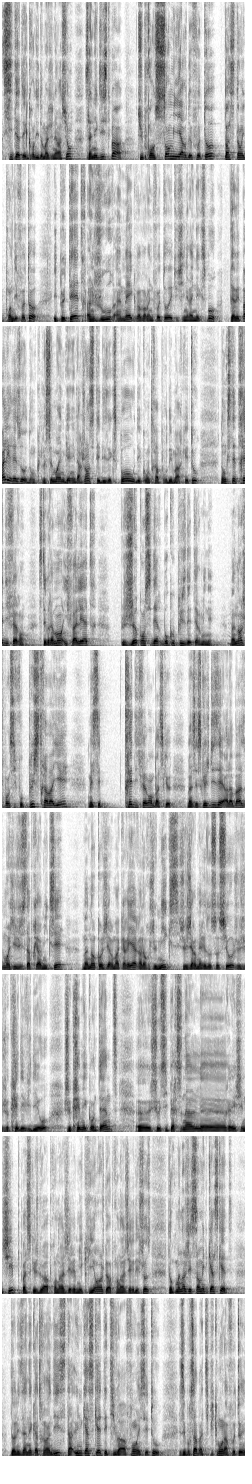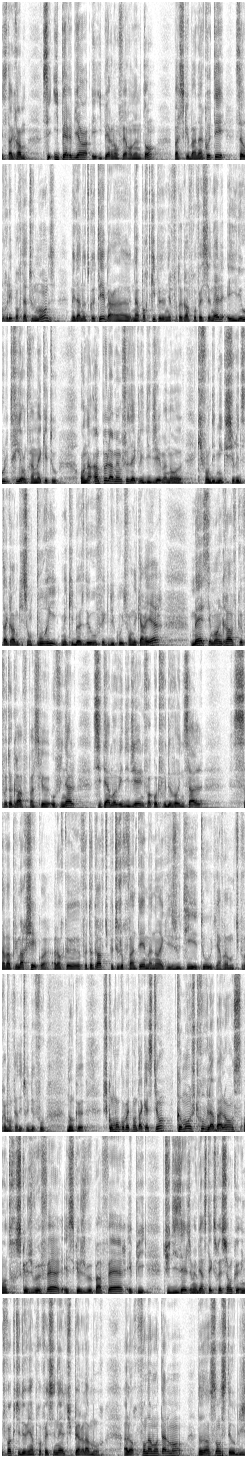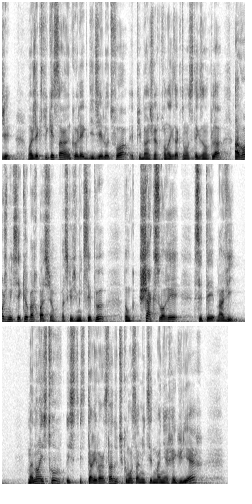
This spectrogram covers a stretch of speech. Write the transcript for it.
Si tu as grandi dans ma génération, ça n'existe pas. Tu prends 100 milliards de photos tu as envie de prendre des photos. Et peut-être un jour, un mec va avoir une photo et tu signeras une expo. Tu n'avais pas les réseaux, donc le seul moyen de gagner de l'argent, c'était des expos ou des contrats pour des marques et tout. Donc c'était très différent. C'était vraiment, il fallait être, je considère, beaucoup plus déterminé. Maintenant, je pense qu'il faut plus travailler, mais c'est très différent parce que ben, c'est ce que je disais. À la base, moi, j'ai juste appris à mixer. Maintenant, quand je gère ma carrière, alors je mixe, je gère mes réseaux sociaux, je, crée des vidéos, je crée mes contents. Euh, je suis aussi personal euh, relationship parce que je dois apprendre à gérer mes clients, je dois apprendre à gérer des choses. Donc maintenant, j'ai 100 000 casquettes. Dans les années 90, tu as une casquette et tu vas à fond et c'est tout. Et c'est pour ça, bah, typiquement, la photo Instagram, c'est hyper bien et hyper l'enfer en même temps. Parce que ben, d'un côté, ça ouvre les portes à tout le monde, mais d'un autre côté, ben, n'importe qui peut devenir photographe professionnel et il est où le tri entre un mec et tout? On a un peu la même chose avec les DJ maintenant euh, qui font des mix sur Instagram qui sont pourris mais qui buzzent de ouf et que du coup ils font des carrières. Mais c'est moins grave que photographe parce qu'au final, si tu es un mauvais DJ, une fois qu'on te fout devant une salle, ça va plus marcher quoi. Alors que photographe, tu peux toujours feinter maintenant avec les outils et tout. Tu peux vraiment faire des trucs de fou. Donc, euh, je comprends complètement ta question. Comment je trouve la balance entre ce que je veux faire et ce que je veux pas faire? Et puis, tu disais, j'aimais bien cette expression qu'une fois que tu deviens professionnel, tu perds l'amour. Alors, fondamentalement, dans un sens, c'était obligé. Moi, j'expliquais ça à un collègue DJ l'autre fois, et puis ben, je vais reprendre exactement cet exemple-là. Avant, je mixais que par passion, parce que je mixais peu. Donc, chaque soirée, c'était ma vie Maintenant, il se trouve, tu arrives à un stade où tu commences à mixer de manière régulière,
